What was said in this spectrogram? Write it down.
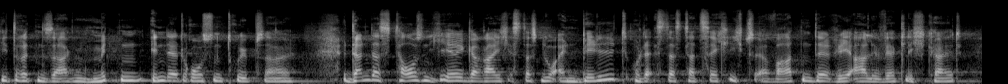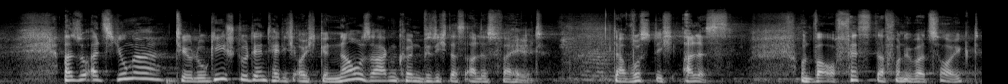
die dritten sagen mitten in der großen Trübsal. Dann das tausendjährige Reich. Ist das nur ein Bild oder ist das tatsächlich zu erwartende reale Wirklichkeit? Also als junger Theologiestudent hätte ich euch genau sagen können, wie sich das alles verhält. Da wusste ich alles und war auch fest davon überzeugt.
